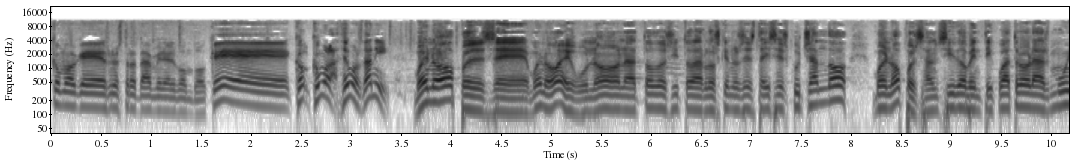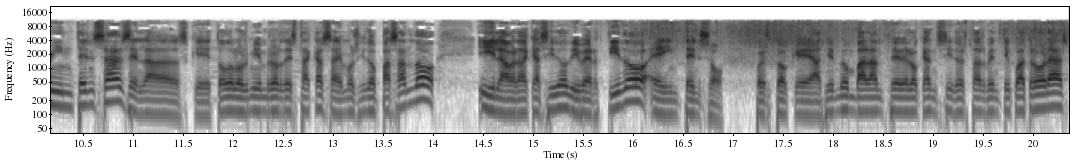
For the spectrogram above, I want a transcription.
como que es nuestro también el bombo. ¿Qué, ¿Cómo lo hacemos, Dani? Bueno, pues eh, bueno, Egunon a todos y todas los que nos estáis escuchando. Bueno, pues han sido 24 horas muy intensas en las que todos los miembros de esta casa hemos ido pasando y la verdad que ha sido divertido e intenso, puesto que haciendo un balance de lo que han sido estas 24 horas,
